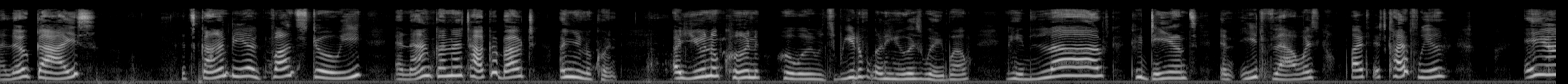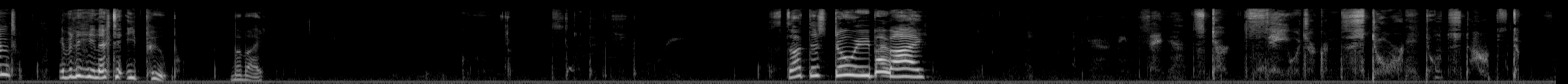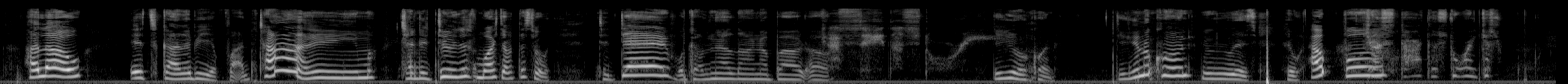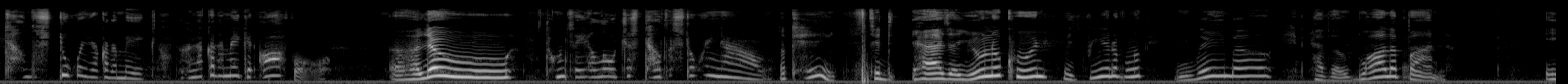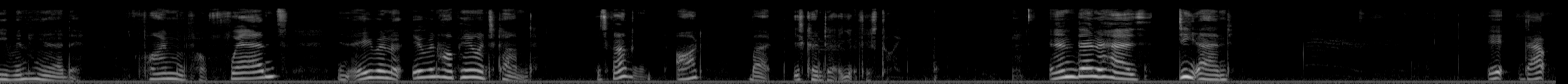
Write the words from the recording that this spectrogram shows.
Hello, guys. It's gonna be a fun story, and I'm gonna talk about a unicorn. A unicorn who was beautiful and he was rainbow, and he loved to dance and eat flowers, but it's kind of weird. And even he liked to eat poop. Bye bye. Start the story. Start the story. Bye bye. Say, start. Say what you're going to story. Don't stop. stop. Hello. It's gonna be a fun time. Time to do this more stuff the story. Today we're gonna learn about uh. Just say the story. The unicorn. The unicorn who is so helpful. Just start the story. Just tell the story you're gonna make. You're not gonna make it awful. Uh, hello. Don't say hello. Just tell the story now. Okay. So it has a unicorn who's beautiful and rainbow. Have a lot of fun. Even had fun with her friends, and even even her parents come. It's kind of odd, but it's going to you the story. And then it has the end. It that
